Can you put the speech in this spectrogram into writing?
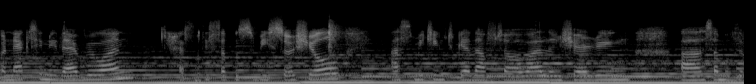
Connecting with everyone. Yes, this is supposed to be social. Us meeting together after a while and sharing uh, some of the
